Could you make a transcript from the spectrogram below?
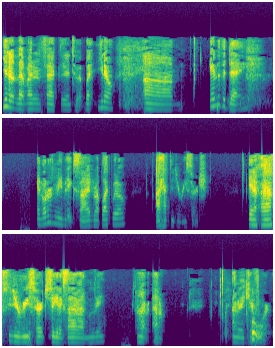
You know, that might have factored into it. But, you know, um, end of the day, in order for me to be excited about Black Widow, I have to do research. And if I have to do research to get excited about a movie, I don't, I don't, I don't really care Ooh. for it.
